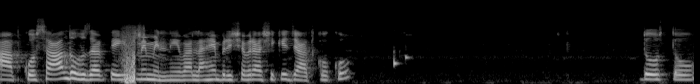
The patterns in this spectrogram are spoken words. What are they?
आपको साल 2023 में मिलने वाला है वृषभ राशि के जातकों को। दोस्तों,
